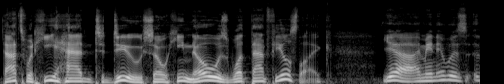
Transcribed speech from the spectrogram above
that's what he had to do. So he knows what that feels like. Yeah, I mean, it was uh,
